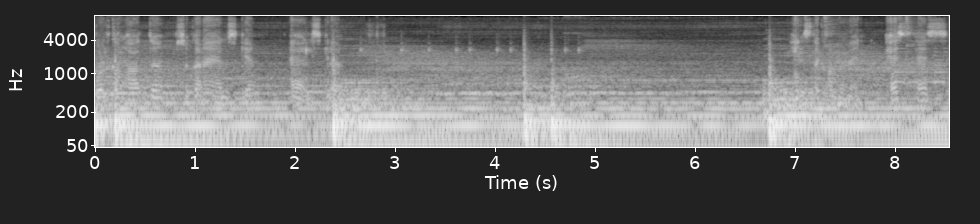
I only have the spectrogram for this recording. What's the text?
Folk kan hate, så kan jeg elske. Jeg elsker det. Norges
